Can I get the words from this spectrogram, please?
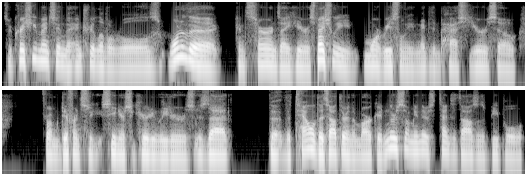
So, Chris, you mentioned the entry level roles. One of the concerns I hear, especially more recently, maybe the past year or so, from different se- senior security leaders, is that the the talent that's out there in the market, and there's, I mean, there's tens of thousands of people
